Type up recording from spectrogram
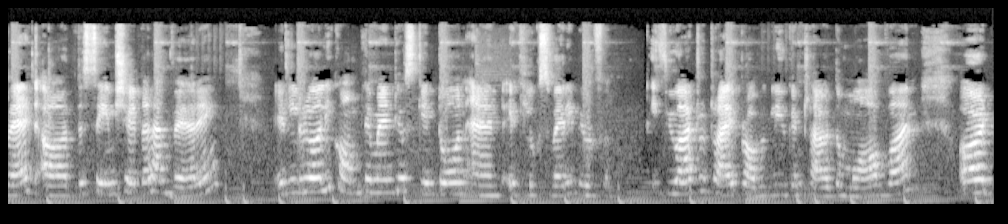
red uh, the same shade that I'm wearing. It'll really complement your skin tone and it looks very beautiful if you are to try probably you can try out the mauve one or are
